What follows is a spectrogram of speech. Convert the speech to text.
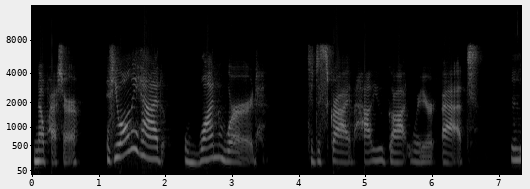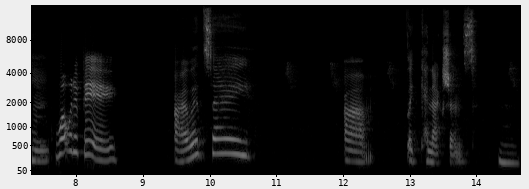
no pressure. If you only had one word to describe how you got where you're at, mm-hmm. what would it be? I would say, um, like connections. Mm.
